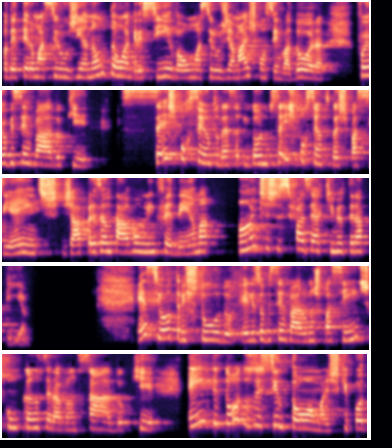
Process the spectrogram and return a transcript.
poder ter uma cirurgia não tão agressiva ou uma cirurgia mais conservadora, foi observado que 6% dessa, em torno de 6% das pacientes já apresentavam linfedema antes de se fazer a quimioterapia. Esse outro estudo, eles observaram nos pacientes com câncer avançado que, entre todos os sintomas que, pode,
